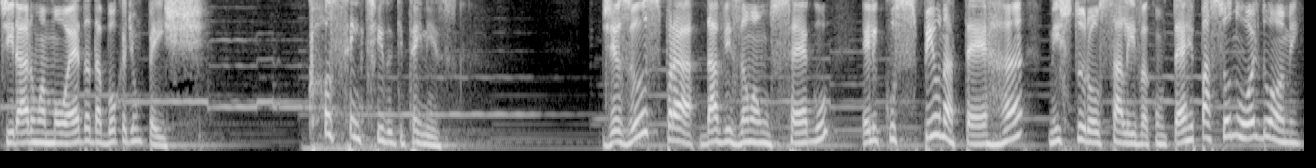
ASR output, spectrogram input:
tirar uma moeda da boca de um peixe. Qual o sentido que tem nisso? Jesus, para dar visão a um cego, ele cuspiu na terra, misturou saliva com terra e passou no olho do homem.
